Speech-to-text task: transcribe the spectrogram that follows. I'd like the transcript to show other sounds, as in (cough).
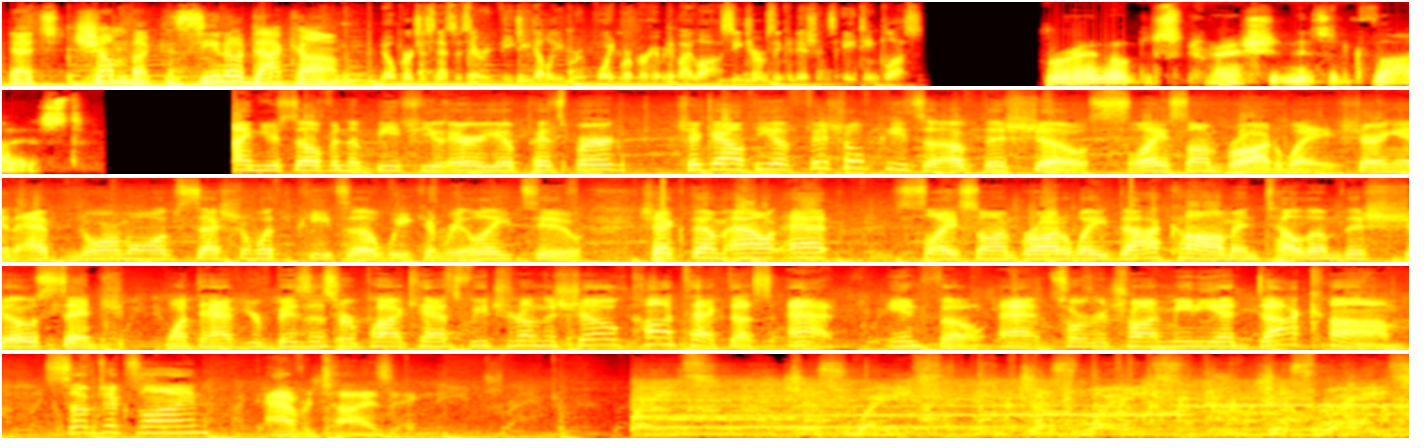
That's chumbacasino.com. No purchase necessary. VGW Group. Void were prohibited by law. See terms and conditions. 18 plus. Parental discretion is advised. Find yourself in the Beechview area of Pittsburgh? Check out the official pizza of this show, Slice on Broadway, sharing an abnormal obsession with pizza we can relate to. Check them out at sliceonbroadway.com and tell them this show sent you. Want to have your business or podcast featured on the show? Contact us at info at sorgatronmedia.com. Subject line advertising. Just wait, just wait, just wait,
